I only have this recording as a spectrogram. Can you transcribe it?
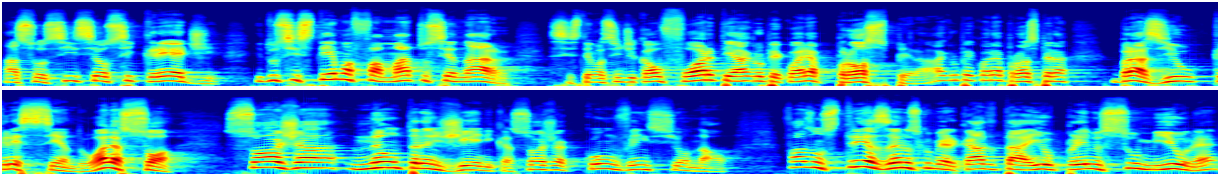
associe-se ao Cicred e do Sistema Famato Senar, Sistema Sindical Forte e Agropecuária Próspera. Agropecuária Próspera, Brasil crescendo. Olha só, soja não transgênica, soja convencional. Faz uns três anos que o mercado está aí, o prêmio sumiu, né?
